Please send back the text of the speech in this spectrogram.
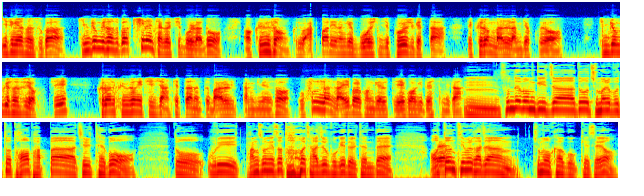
이승현 선수가 김종규 선수가 키는 작을지 몰라도 어, 근성 그리고 악발이라는 게 무엇인지 보여주겠다 그런 말을 남겼고요. 김종규 선수 역시 그런 근성에 지지 않겠다는 또 말을 남기면서 훈훈한 라이벌 관계를 또 예고하기도 했습니다. 음, 손대범 기자도 주말부터 더 바빠질 테고 또 우리 방송에서 더 자주 보게 될 텐데 어떤 네. 팀을 가장 주목하고 계세요?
